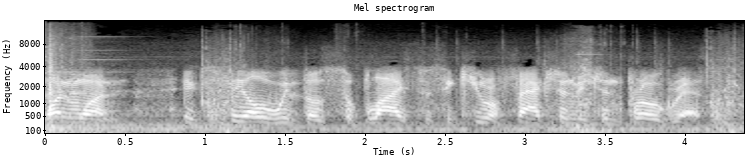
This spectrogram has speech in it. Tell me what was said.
One one. Exfil with those supplies to secure faction mission progress.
